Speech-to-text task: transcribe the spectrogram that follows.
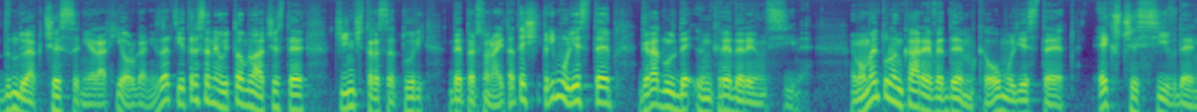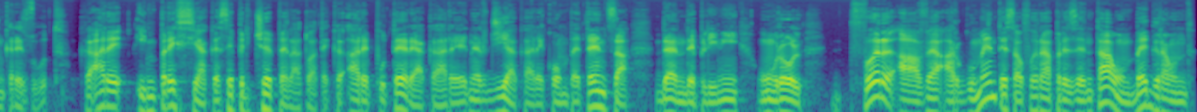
dându-i acces în ierarhia organizației, trebuie să ne uităm la aceste cinci trăsături de personalitate și primul este gradul de încredere în sine. În momentul în care vedem că omul este excesiv de încrezut, că are impresia că se pricepe la toate, că are puterea, că are energia, că are competența de a îndeplini un rol, fără a avea argumente sau fără a prezenta un background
